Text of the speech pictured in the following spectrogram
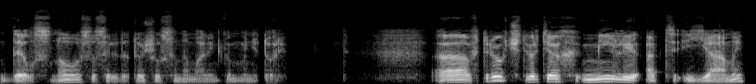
Дел снова сосредоточился на маленьком мониторе. А в трех четвертях мили от ямы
